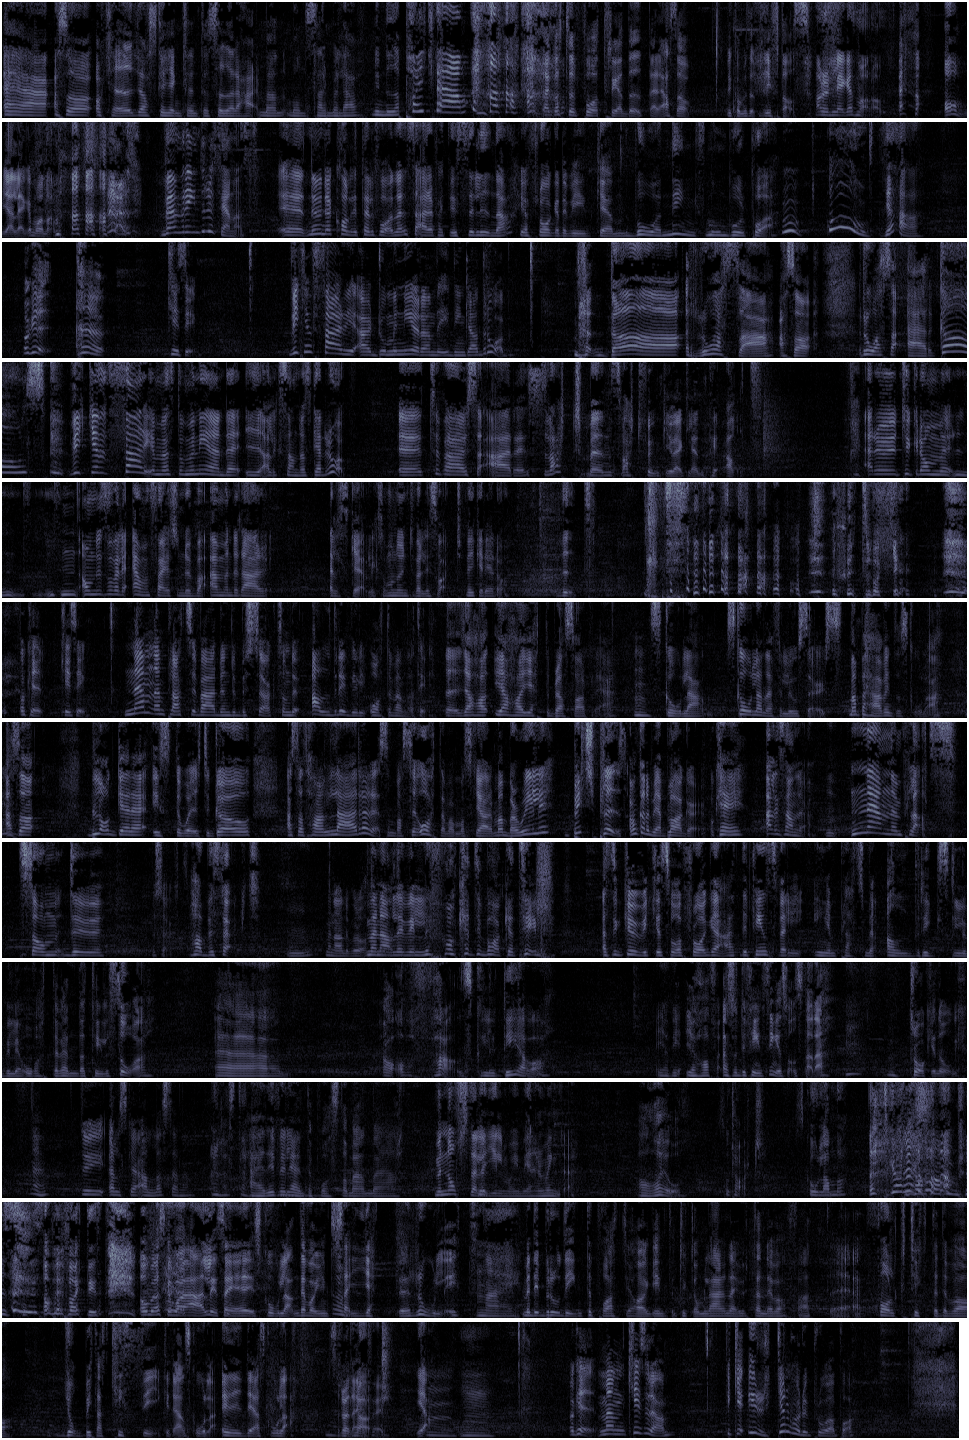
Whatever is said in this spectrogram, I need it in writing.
Eh, alltså okej, jag ska egentligen inte säga det här men Måns Zelmerlöw, min nya pojkvän. det har gått typ på tre dejter, alltså vi kommer typ gifta oss. Har du legat med honom? Om jag lägger med honom. Vem ringde du senast? eh, nu när jag kollar i telefonen så är det faktiskt Selina. Jag frågade vilken våning som hon bor på. Oh, ja! Okej, Kissy. Vilken färg är dominerande i din garderob? Men da, rosa. Alltså, rosa är goals. Vilken färg är mest dominerande i Alexandras garderob? Eh, tyvärr så är det svart, men svart funkar ju verkligen till allt. Är du, tycker du om, om du får välja en färg som du bara, äh, men det där älskar jag, liksom, om du inte väljer svart, vilken är det då? Vit. Skittråkigt. Okej, Kissy. Nämn en plats i världen du besökt som du aldrig vill återvända till. Nej, Jag har, jag har jättebra svar på det. Skolan. Skolan är för losers. Man behöver inte en skola. Alltså, bloggare is the way to go. Alltså att ha en lärare som bara säger åt en vad man ska göra. Man bara really? Bitch please, I'm gonna be a blogger, okej? Alexandra, nämn en plats som du Besökt. har besökt Men aldrig vill men aldrig vill åka tillbaka till. Alltså gud vilken svår fråga. Det finns väl ingen plats som jag aldrig skulle vilja återvända till så. Eh, ja, vad fan skulle det vara? Jag vet, jag har, alltså det finns ingen sån ställe. Tråkigt nog. Nej, du älskar alla ställen. Alla ställen. Nej, det vill jag inte påstå men eh, Men något ställe gillar man ju mer eller mindre. ja, jo, såklart. Skolan då? Ja, precis. ja, men faktiskt, om jag ska vara ärlig så är jag i skolan. Det var ju inte så här jätteroligt. Nej. Men det berodde inte på att jag inte tyckte om lärarna utan det var för att eh, folk tyckte det var jobbigt att Kissy gick i, den skola, i deras skola. Så det var därför. Ja. Okej, men Kissy då? Vilka yrken har du provat på?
